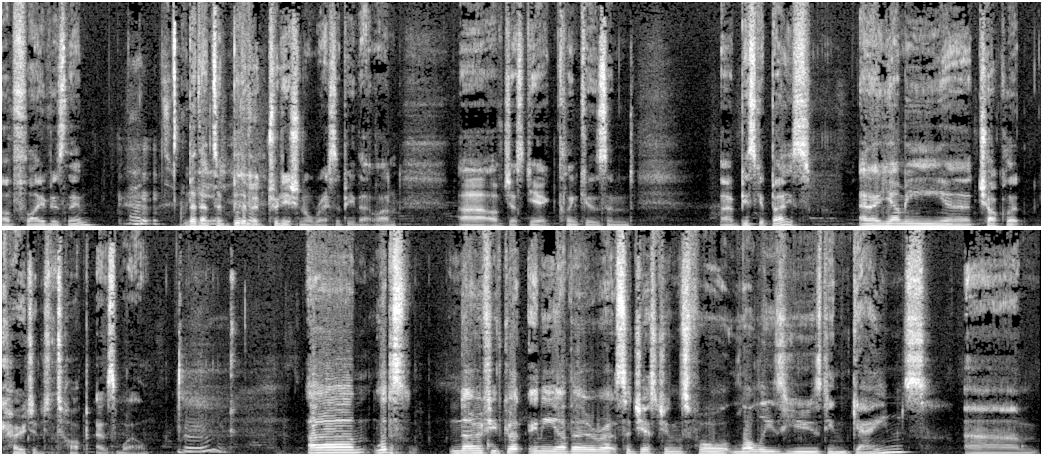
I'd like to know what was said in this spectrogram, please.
of flavours then, but that's a bit of a traditional recipe. That one uh, of just yeah clinkers and uh, biscuit base and a yummy uh, chocolate coated top as well. Um, let us know if you've got any other uh, suggestions for lollies used in games. Um,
